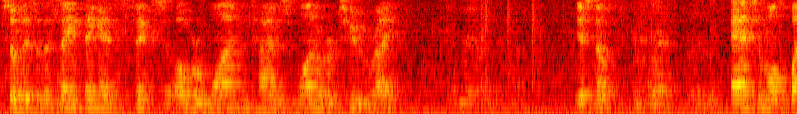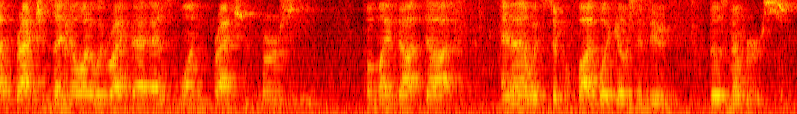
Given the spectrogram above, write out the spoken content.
So this is the same thing as six over one times one over two, right? Yes, no? And to multiply fractions, I know I would write that as one fraction first, put my dot dot, and then I would simplify. What goes into those numbers?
